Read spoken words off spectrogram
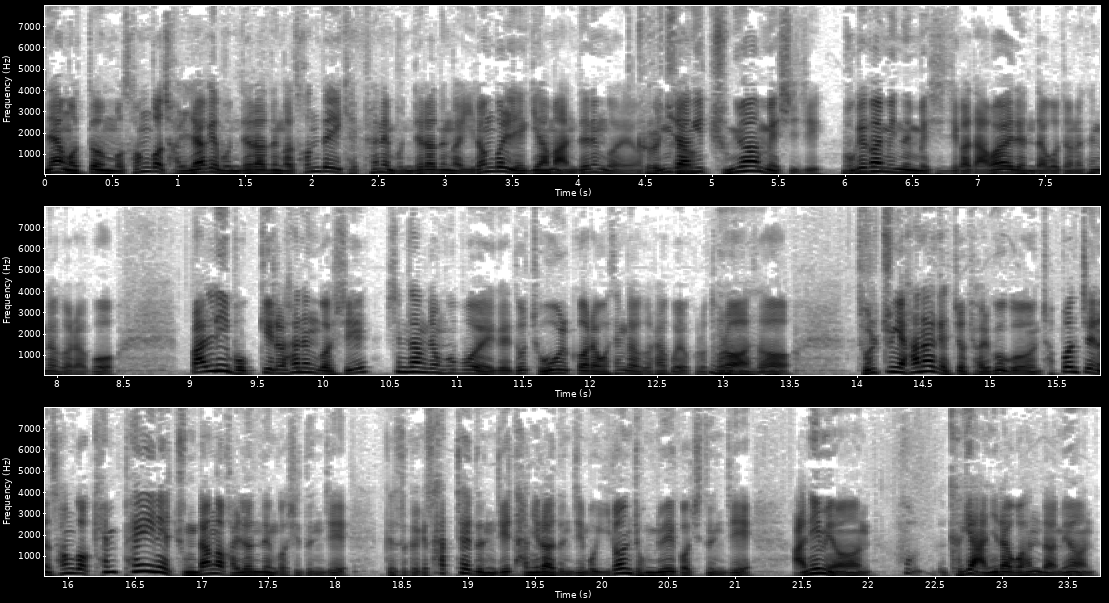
그냥 어떤 뭐 선거 전략의 문제라든가 선대위 개편의 문제라든가 이런 걸 얘기하면 안 되는 거예요. 그렇죠. 굉장히 중요한 메시지, 무게감 있는 메시지가 나와야 된다고 저는 생각을 하고 빨리 복귀를 하는 것이 심상정 후보에게도 좋을 거라고 생각을 하고요. 그리고 돌아와서 둘 중에 하나겠죠. 결국은 첫 번째는 선거 캠페인의 중단과 관련된 것이든지 그래서 그게 사퇴든지 단일화든지 뭐 이런 종류의 것이든지 아니면 후- 그게 아니라고 한다면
